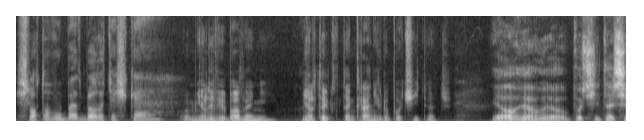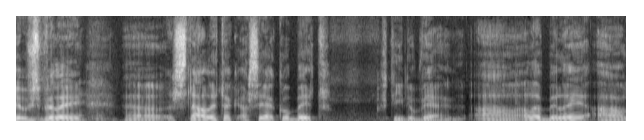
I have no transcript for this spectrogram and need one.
Šlo to vůbec? Bylo to těžké? Měli vybavení? Měl tenkrát někdo počítač? Jo, jo, jo, počítače už byly. Stále tak asi jako byt v té době, a, ale byli a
